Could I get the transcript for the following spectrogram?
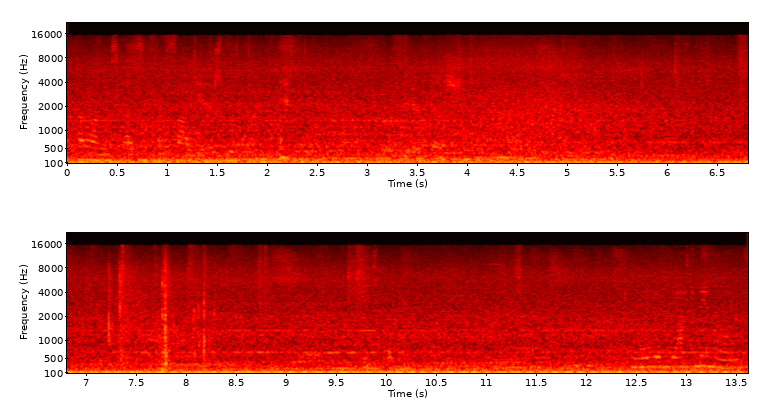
I've had one of these guys for five years before. Feeder fish. Little black Nemos.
